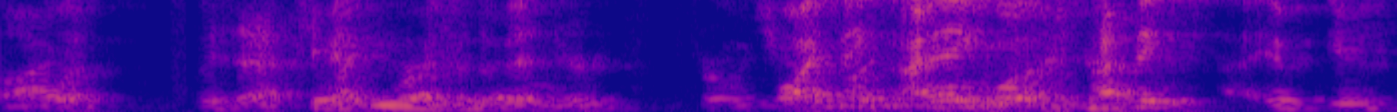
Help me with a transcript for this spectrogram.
I, Is that Can't do work that for the vendor? For you Well, I think, I think what. I think if, if,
